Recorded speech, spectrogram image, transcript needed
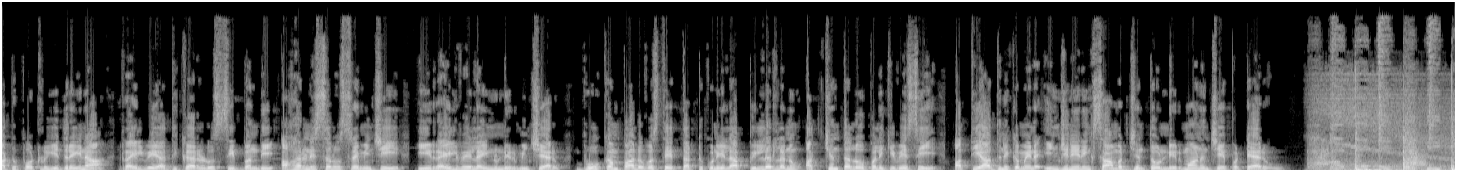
ఆటుపోట్లు ఎదురైనా రైల్వే అధికారులు సిబ్బంది అహర్నిశలు శ్రమించి ఈ రైల్వే లైన్ను నిర్మించారు. భూకంపాలు వస్తే తట్టుకునేలా పిల్లర్లను అత్యంత లోపలికి వేసి అత్యాధునికమైన ఇంజనీరింగ్ సామర్థ్యంతో నిర్మాణం చేపట్టారు. Thank you.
